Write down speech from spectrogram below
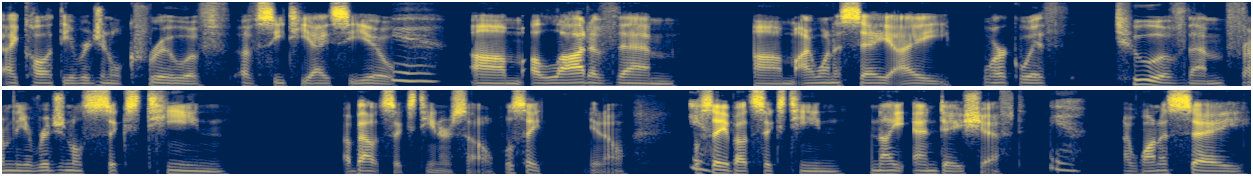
I call it the original crew of of CTICU. Yeah. Um, a lot of them. Um, I want to say I work with two of them from the original sixteen, about sixteen or so. We'll say you know, we'll Yeah. say about sixteen night and day shift. Yeah. I want to say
